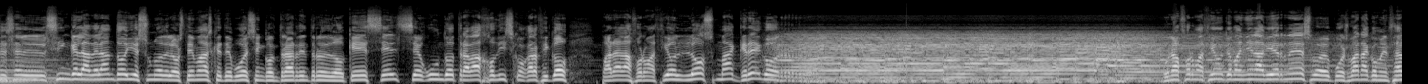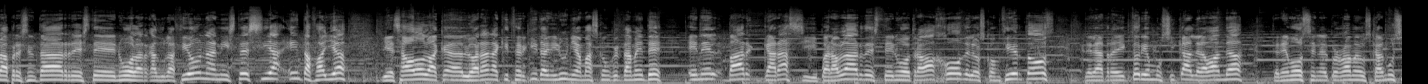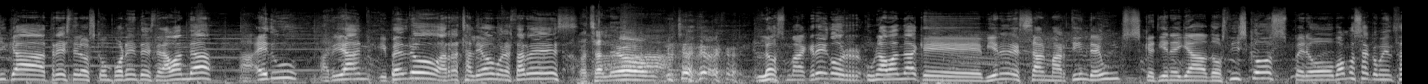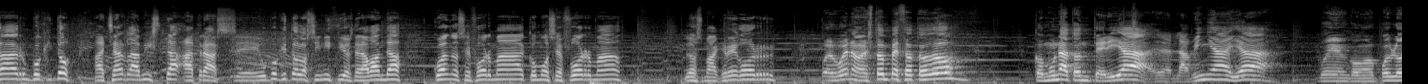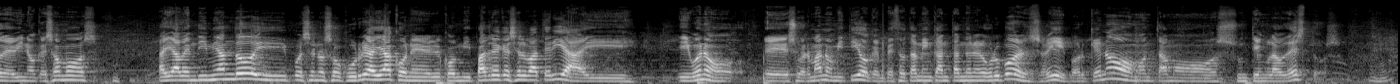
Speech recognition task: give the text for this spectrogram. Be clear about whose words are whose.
Speaker 1: Es el single adelanto y es uno de los temas que te puedes encontrar dentro de lo que es el segundo trabajo discográfico para la formación Los MacGregor. Una formación que mañana viernes eh, pues van a comenzar a presentar este nuevo larga duración, Anestesia en Tafalla y el sábado lo harán aquí cerquita en Iruña, más concretamente en el Bar Garasi. Para hablar de este nuevo trabajo, de los conciertos, de la trayectoria musical de la banda, tenemos en el programa Euskal Música a tres de los componentes de la banda, a Edu, Adrián y Pedro, a Racha León, buenas tardes.
Speaker 2: Racha León.
Speaker 1: Los MacGregor, una banda que viene de San Martín de Uns, que tiene ya dos discos, pero vamos a comenzar un poquito a echar la vista atrás, eh, un poquito los inicios de la banda, cuándo se forma, cómo se forma, los MacGregor...
Speaker 2: Pues bueno, esto empezó todo como una tontería, la viña ya bueno, como pueblo de vino que somos, allá vendimiando y pues se nos ocurrió allá con el con mi padre que es el batería y, y bueno, eh, su hermano, mi tío, que empezó también cantando en el grupo, pues oye, ¿por qué no montamos un tinglao de estos?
